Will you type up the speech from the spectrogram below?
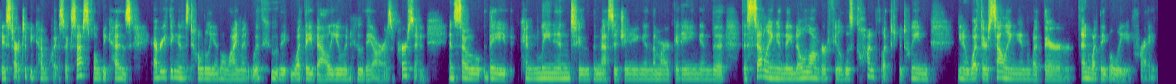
they start to become quite successful because everything is totally in alignment with who they what they value and who they are as a person and so they can lean into the messaging and the marketing and the the selling and they no longer feel this conflict between you know what they're selling and what they're and what they believe right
